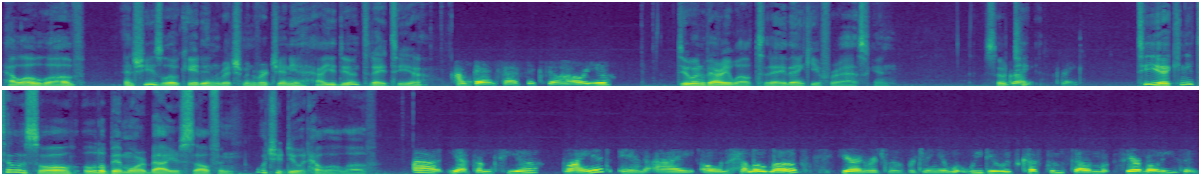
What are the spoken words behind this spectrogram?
Hello Love, and she's located in Richmond, Virginia. How you doing today, Tia? I'm fantastic, Phil. How are you? Doing very well today. Thank you for asking. So, Great, Ti- great. Tia, can you tell us all a little bit more about yourself and what you do at Hello Love? Uh, yes, I'm Tia Bryant, and I own Hello Love here in Richmond, Virginia. What we do is custom cele- ceremonies and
